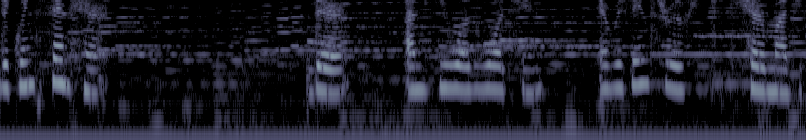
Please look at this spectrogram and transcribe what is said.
The queen sent her there, and he was watching everything through her magic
